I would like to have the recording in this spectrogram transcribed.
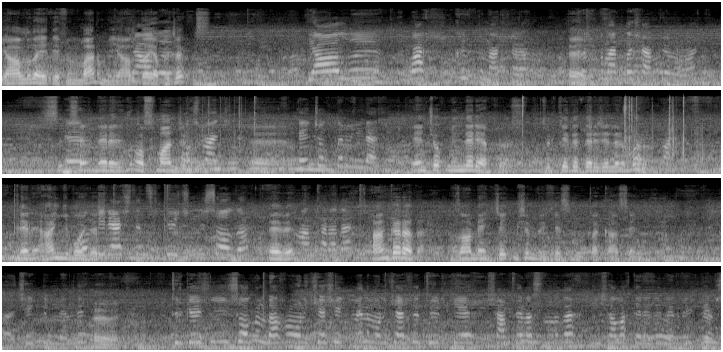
yağlıda hedefin var mı? Yağlıda Yağlı. yapacak mısın? Yağlı var. Kırkpınar falan. Evet. Kırkpınar'da şampiyon olmak. Sen, sen neredeydin? Osmancık. Osmancık. Ee, En çok da Minder en çok minder yapıyoruz. Türkiye'de derecelerin var mı? var. Nere, hangi boyda? 11 yaşta Türkiye üçüncüsü oldum. Evet. Ankara'da. Ankara'da. O zaman ben çekmişimdir kesin mutlaka seni. Ee, Çektim ben de. Evet. Türkiye üçüncüsü oldum. Daha 12 yaşa gitmedim. 12 yaşta Türkiye şampiyonasında da inşallah dereceleri bekliyoruz.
